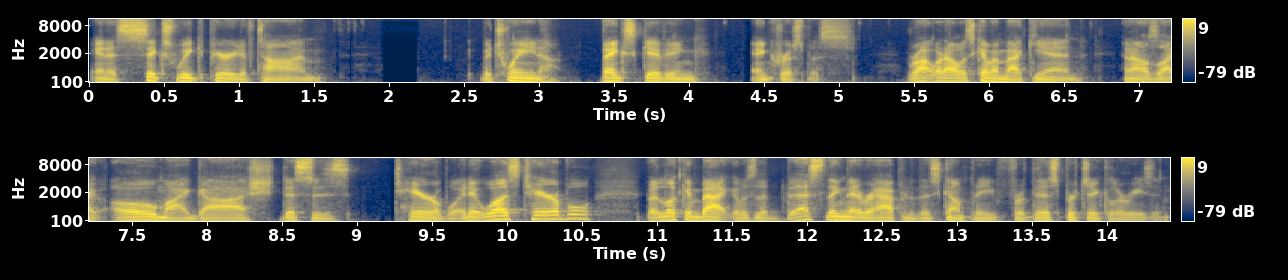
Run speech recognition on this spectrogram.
in a six week period of time between Thanksgiving and Christmas, right when I was coming back in, and I was like, oh my gosh, this is terrible, and it was terrible. But looking back, it was the best thing that ever happened to this company for this particular reason.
